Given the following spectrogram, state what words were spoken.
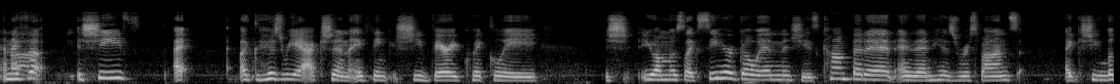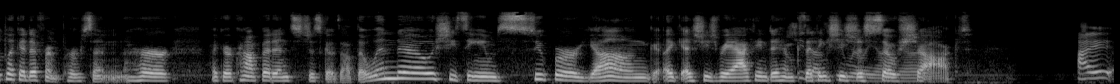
and I uh, felt she, I like his reaction. I think she very quickly. She, you almost like see her go in and she's confident, and then his response like she looked like a different person. Her like her confidence just goes out the window. She seems super young, like as she's reacting to him, because I think she's really just young, so yeah. shocked. I,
